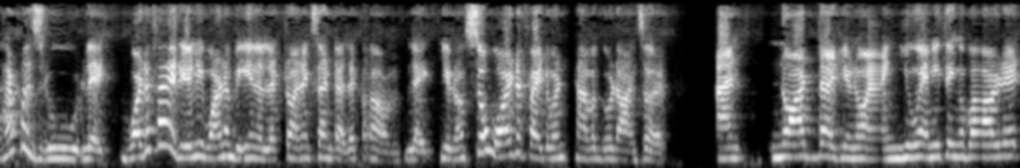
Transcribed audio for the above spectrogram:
that was rude. Like, what if I really want to be in electronics and telecom? Like, you know, so what if I don't have a good answer? And not that, you know, I knew anything about it.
